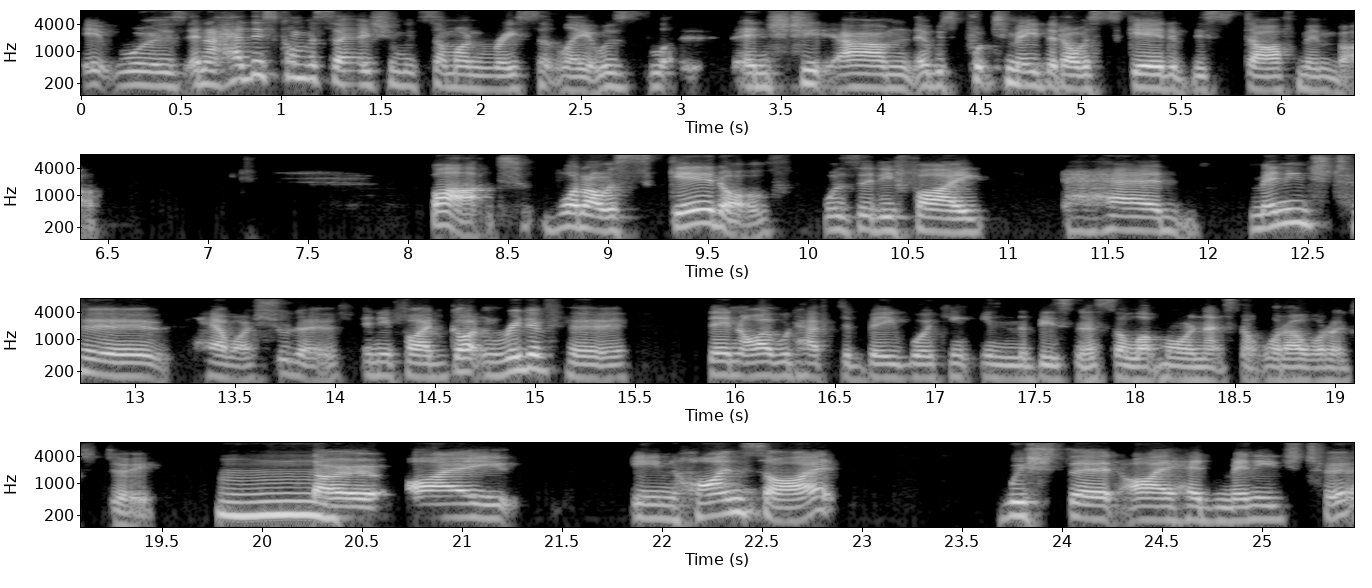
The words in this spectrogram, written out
it was, and I had this conversation with someone recently. It was, and she, um, it was put to me that I was scared of this staff member. But what I was scared of was that if I had managed her how I should have, and if I'd gotten rid of her, then I would have to be working in the business a lot more. And that's not what I wanted to do. Mm. So I, in hindsight, wish that I had managed her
